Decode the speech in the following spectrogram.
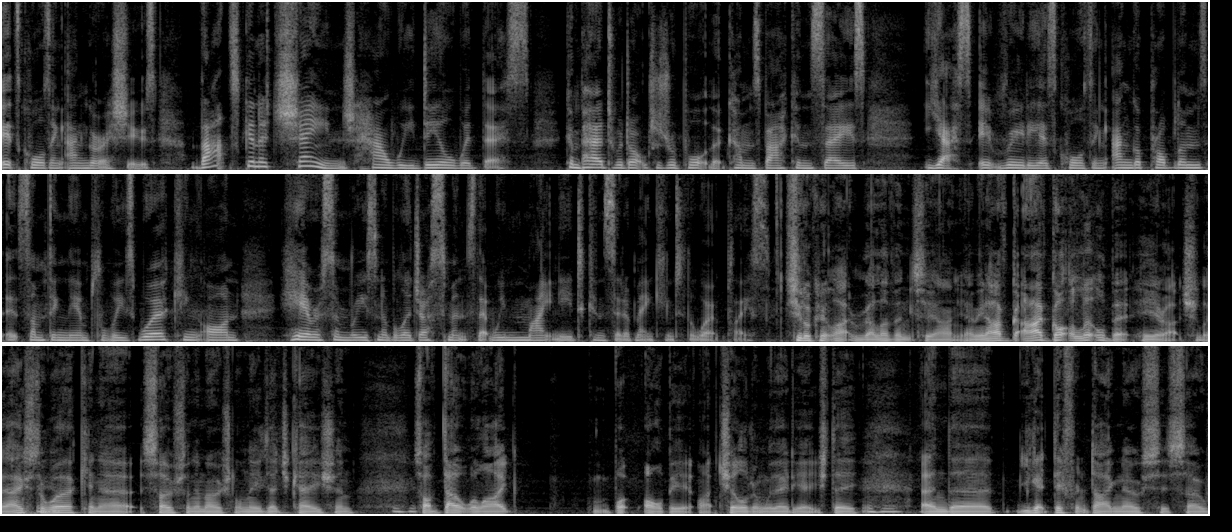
it's causing anger issues. That's going to change how we deal with this compared to a doctor's report that comes back and says, yes, it really is causing anger problems. It's something the employee's working on. Here are some reasonable adjustments that we might need to consider making to the workplace. So you're looking at like relevancy, aren't you? I mean, I've got, I've got a little bit here actually. I used to work in a social and emotional needs education, so I've dealt with like, but albeit like children with ADHD, and uh, you get different diagnoses. So,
